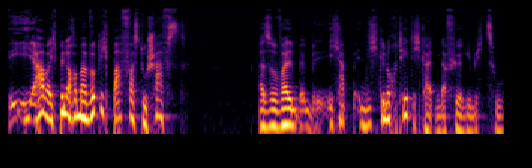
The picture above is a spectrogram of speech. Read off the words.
Ja, aber ich bin auch immer wirklich baff, was du schaffst. Also, weil ich habe nicht genug Tätigkeiten dafür, gebe ich zu.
